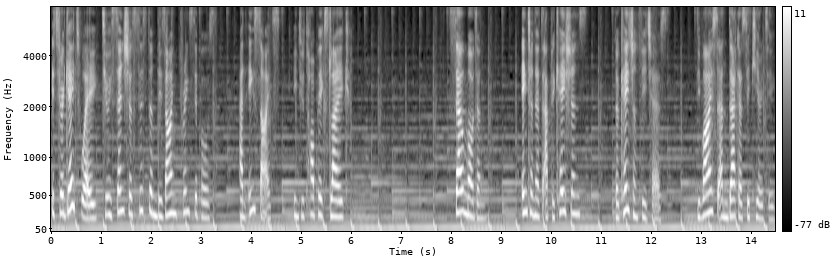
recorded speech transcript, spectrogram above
It's your gateway to essential system design principles and insights into topics like cell modem, internet applications, location features, device and data security,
